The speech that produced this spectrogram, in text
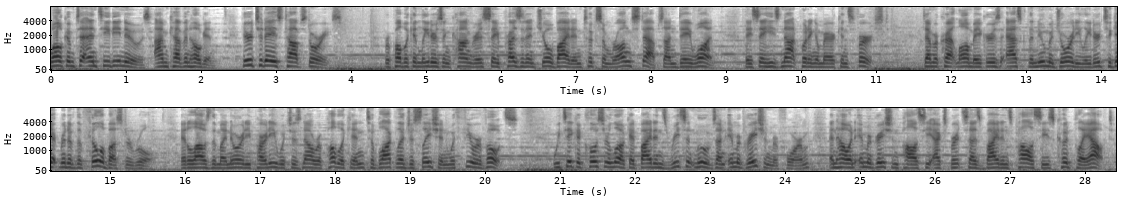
Welcome to NTD News. I'm Kevin Hogan. Here are today's top stories. Republican leaders in Congress say President Joe Biden took some wrong steps on day one. They say he's not putting Americans first. Democrat lawmakers ask the new majority leader to get rid of the filibuster rule. It allows the minority party, which is now Republican, to block legislation with fewer votes. We take a closer look at Biden's recent moves on immigration reform and how an immigration policy expert says Biden's policies could play out.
